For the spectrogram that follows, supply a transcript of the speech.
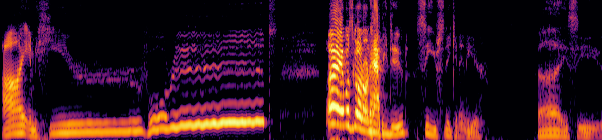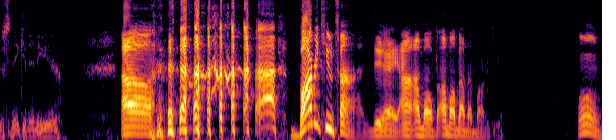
I am here for it. Hey, what's going on, happy dude? See you sneaking in here. I see you sneaking in here. Uh, barbecue time, dude. Hey, I, am all I'm all about that barbecue. Mm.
